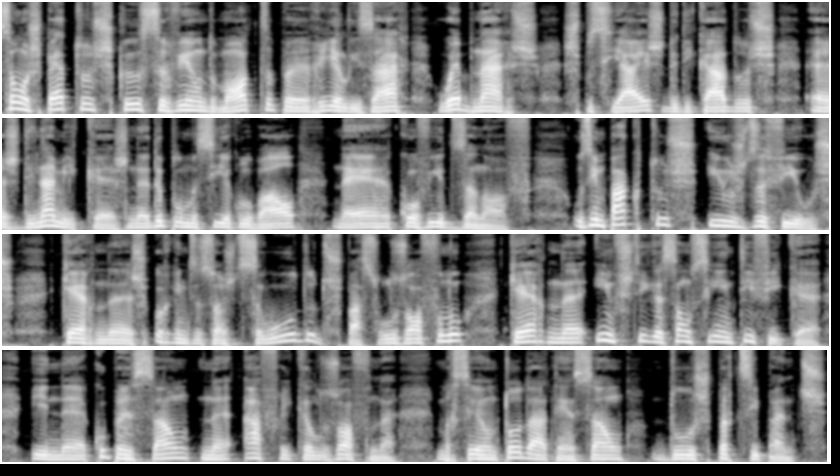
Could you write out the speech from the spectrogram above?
são aspectos que serviam de mote para realizar webinars especiais dedicados às dinâmicas na diplomacia global na era Covid-19 os impactos e os desafios, quer nas organizações de saúde do espaço lusófono, quer na investigação científica e na cooperação na África lusófona, mereceram toda a atenção dos participantes.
